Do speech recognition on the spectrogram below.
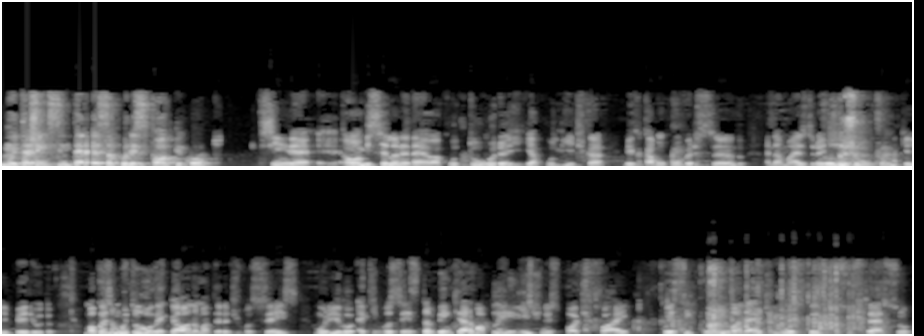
muita gente se interessa por esse tópico. Sim, é, é uma miscelânea, né? A cultura e a política meio que acabam conversando, ainda mais durante Tudo junto. aquele período. Uma coisa muito legal na matéria de vocês, Murilo, é que vocês também criaram uma playlist no Spotify com esse clima, né, de músicas de sucesso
